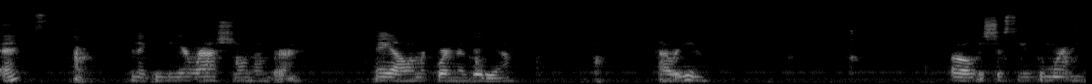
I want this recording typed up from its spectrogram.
x, and it can be a rational number. Hey y'all, I'm recording a video. How are you? Oh, it's just you. Good morning.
